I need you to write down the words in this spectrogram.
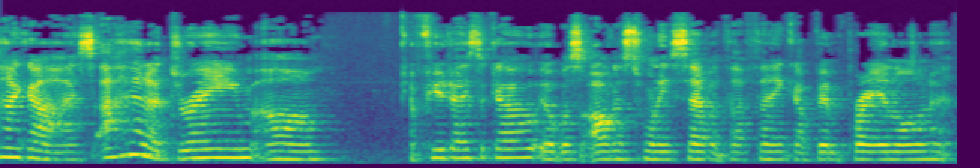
Hi guys, I had a dream um, a few days ago. It was August 27th, I think. I've been praying on it,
